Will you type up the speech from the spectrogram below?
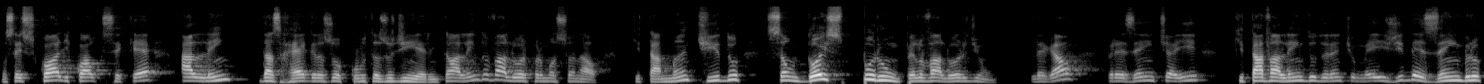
você escolhe qual que você quer, além das regras ocultas do dinheiro. Então, além do valor promocional que está mantido, são dois por um, pelo valor de um. Legal? Presente aí que está valendo durante o mês de dezembro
